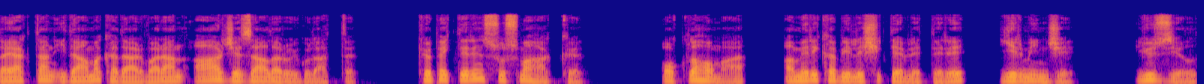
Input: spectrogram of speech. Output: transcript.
dayaktan idama kadar varan ağır cezalar uygulattı. Köpeklerin susma hakkı. Oklahoma, Amerika Birleşik Devletleri, 20. yüzyıl,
